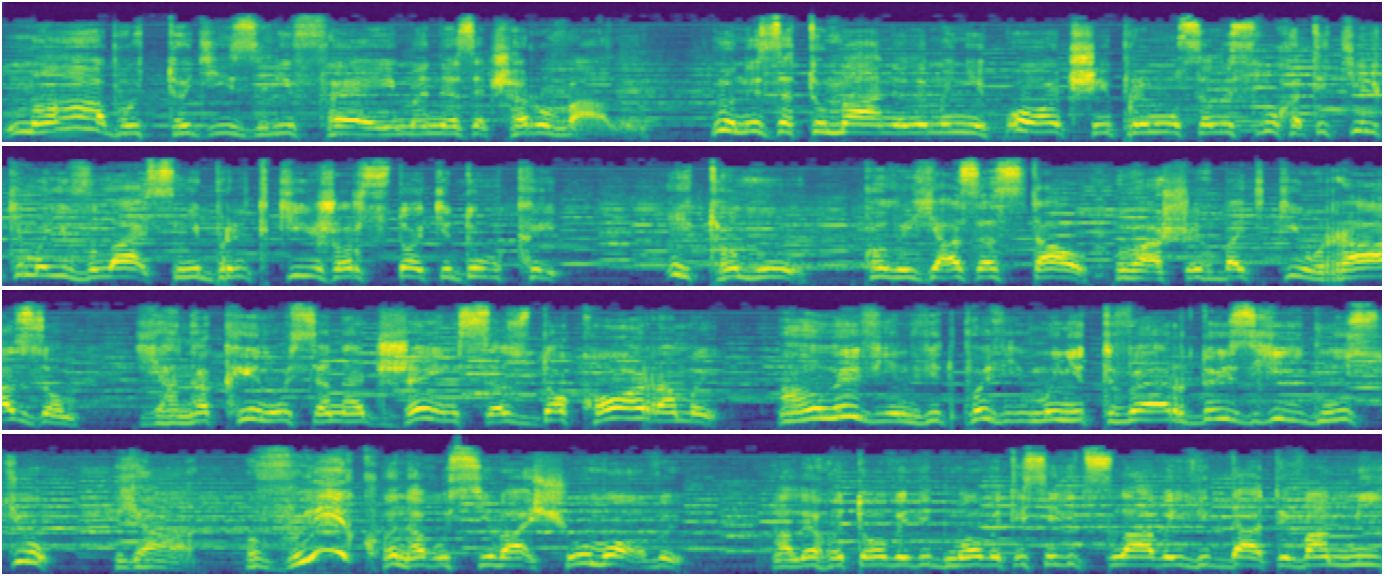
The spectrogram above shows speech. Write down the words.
Мабуть, тоді злі феї мене зачарували. Вони затуманили мені очі і примусили слухати тільки мої власні бридкі жорстокі думки. І тому, коли я застав ваших батьків разом, я накинувся на Джеймса з докорами, але він відповів мені твердо і з гідністю. Я виконав усі ваші умови, але готовий відмовитися від слави і віддати вам мій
